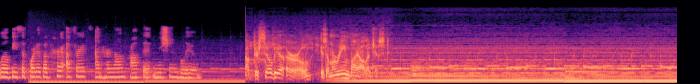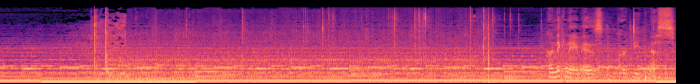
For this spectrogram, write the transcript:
will be supportive of her efforts and her nonprofit Mission Blue. Dr. Sylvia Earle is a marine biologist. Her nickname is her deepness.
